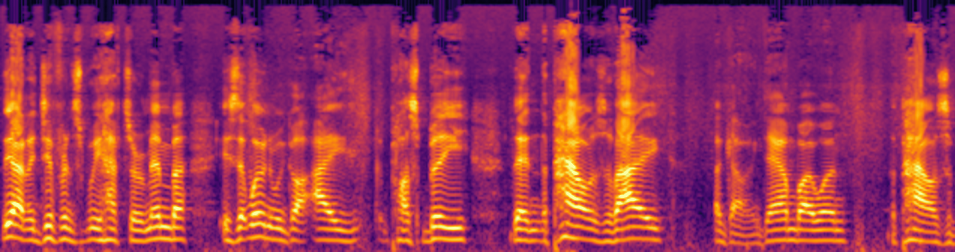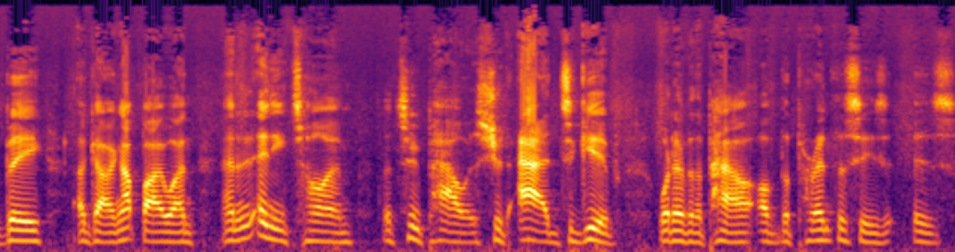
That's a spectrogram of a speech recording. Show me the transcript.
The only difference we have to remember is that when we've got a plus b, then the powers of a are going down by one, the powers of b are going up by one, and at any time the two powers should add to give whatever the power of the parentheses is.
